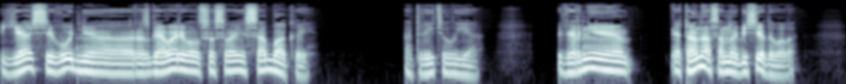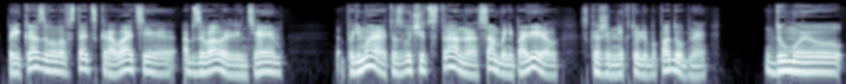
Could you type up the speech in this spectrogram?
«Я сегодня разговаривал со своей собакой», — ответил я. «Вернее, это она со мной беседовала. Приказывала встать с кровати, обзывала лентяем. Понимаю, это звучит странно, сам бы не поверил, скажи мне кто-либо подобное. Думаю,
